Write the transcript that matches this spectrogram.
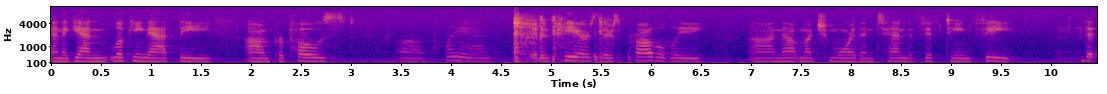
And again, looking at the um, proposed uh, plan, it appears there's probably uh, not much more than 10 to 15 feet. that-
